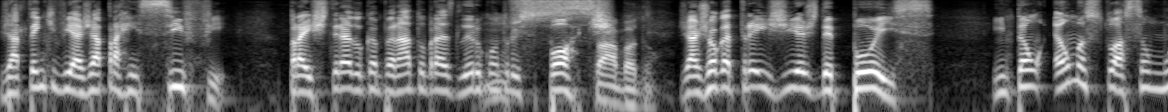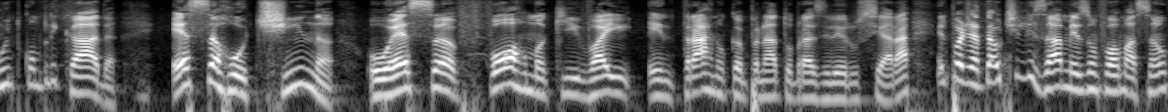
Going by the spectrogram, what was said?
já tem que viajar pra Recife pra estreia do Campeonato Brasileiro contra No o Esporte. Sábado. Já joga três dias depois. Então é uma situação muito complicada. Essa rotina ou essa forma que vai entrar no Campeonato Brasileiro o Ceará, ele pode até utilizar a mesma formação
